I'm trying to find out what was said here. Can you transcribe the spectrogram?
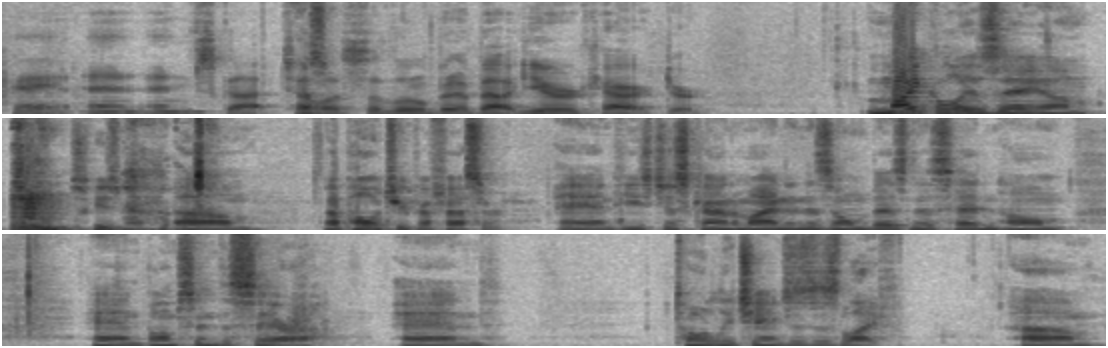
Okay, and, and Scott, tell us a little bit about your character. Michael is a, um, excuse me, um, a poetry professor, and he's just kind of minding his own business, heading home, and bumps into Sarah, and totally changes his life. Um,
